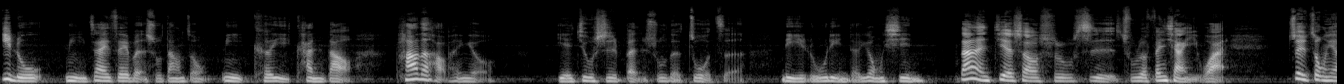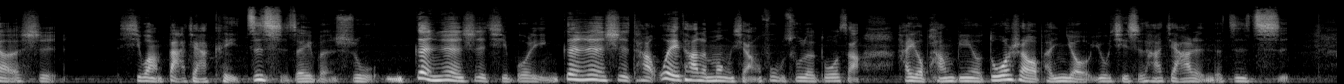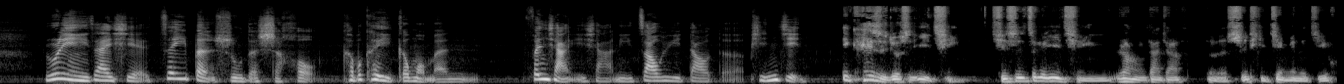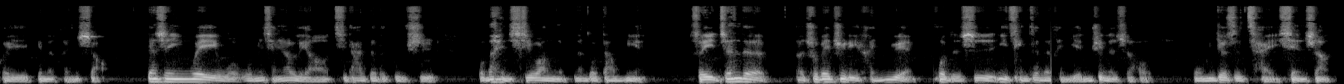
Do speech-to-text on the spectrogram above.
一如你在这本书当中，你可以看到他的好朋友，也就是本书的作者李如林的用心。当然，介绍书是除了分享以外，最重要的是。希望大家可以支持这一本书，更认识齐柏林，更认识他为他的梦想付出了多少，还有旁边有多少朋友，尤其是他家人的支持。如林，你在写这一本书的时候，可不可以跟我们分享一下你遭遇到的瓶颈。一开始就是疫情，其实这个疫情让大家呃实体见面的机会变得很少。但是因为我我们想要聊齐大哥的故事，我们很希望能够当面，所以真的呃，除非距离很远，或者是疫情真的很严峻的时候，我们就是采线上。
